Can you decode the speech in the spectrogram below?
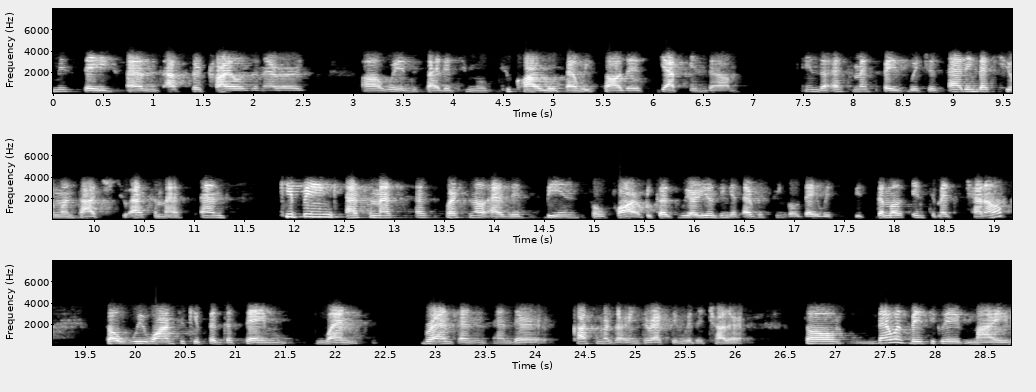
mistakes and after trials and errors, uh, we decided to move to Cartloop and we saw this gap in the in the SMS space, which is adding that human touch to SMS and keeping SMS as personal as it's been so far because we are using it every single day. We, it's the most intimate channel. So we want to keep it the same when brands and, and their customers are interacting with each other. So that was basically my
